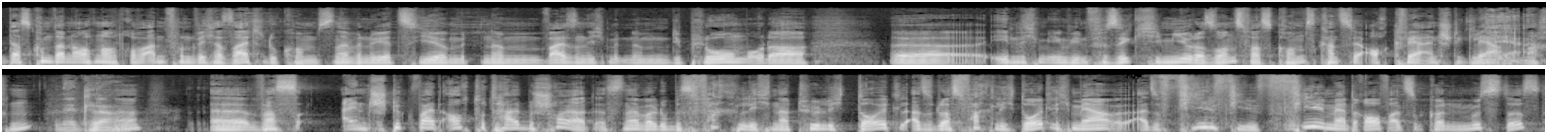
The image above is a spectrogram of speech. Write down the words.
das kommt dann auch noch drauf an, von welcher Seite du kommst. Ne? Wenn du jetzt hier mit einem, weiß ich nicht, mit einem Diplom oder äh, ähnlichem irgendwie in Physik, Chemie oder sonst was kommst, kannst du ja auch Quereinstieg Lehramt Ja, machen. Na klar. Ne? Äh, was ein Stück weit auch total bescheuert ist, ne? weil du bist fachlich natürlich deutlich, also du hast fachlich deutlich mehr, also viel, viel, viel mehr drauf, als du können müsstest,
